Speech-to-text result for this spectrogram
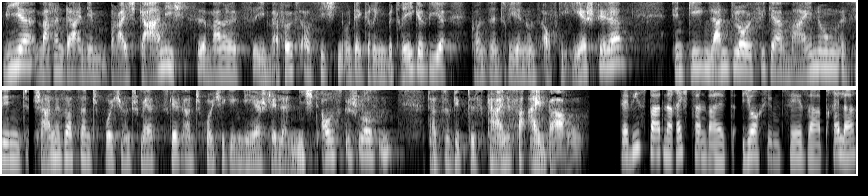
Wir machen da in dem Bereich gar nichts, äh, mangels eben Erfolgsaussichten und der geringen Beträge. Wir konzentrieren uns auf die Hersteller. Entgegen landläufiger Meinung sind Schadenersatzansprüche und Schmerzgeldansprüche gegen die Hersteller nicht ausgeschlossen. Dazu gibt es keine Vereinbarung. Der Wiesbadener Rechtsanwalt Joachim Cäsar Preller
